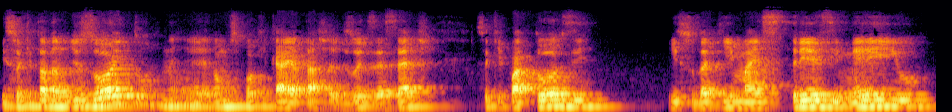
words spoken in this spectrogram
isso aqui está dando 18, né? É, vamos supor que caia a taxa 18, 17, isso aqui 14, isso daqui mais 13,5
